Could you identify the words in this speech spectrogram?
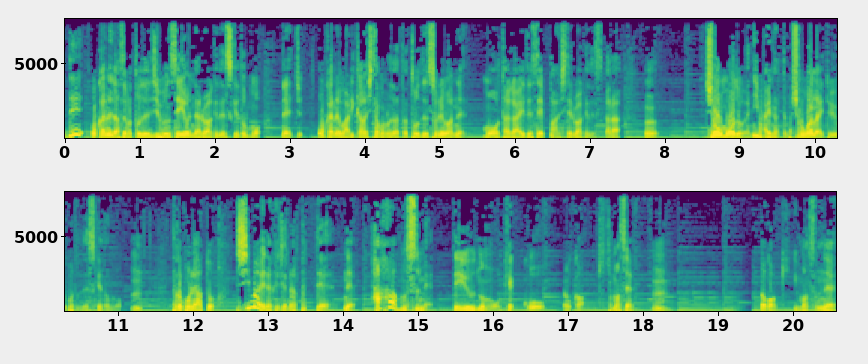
でお金出せば当然自分専用になるわけですけども、ね、お金割り勘したものだったら当然それはね、もうお互いで折半してるわけですから、うん。消耗度が2倍になってもしょうがないということですけども。うん。ただこれあと、姉妹だけじゃなくて、ね、母、娘っていうのも結構、なんか聞きません？うん。なんか聞きますね。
